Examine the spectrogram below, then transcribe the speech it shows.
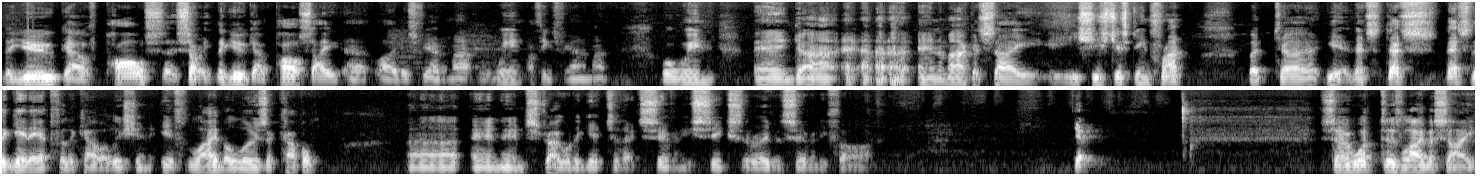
The YouGov polls, uh, sorry, the YouGov polls say uh, Labor's Fiona Martin will win. I think it's Fiona Martin will win, and uh, and the markets say she's just in front. But uh, yeah, that's that's that's the get out for the coalition. If Labor lose a couple, uh, and then struggle to get to that 76 or even 75. Yep. So, what does Labor say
